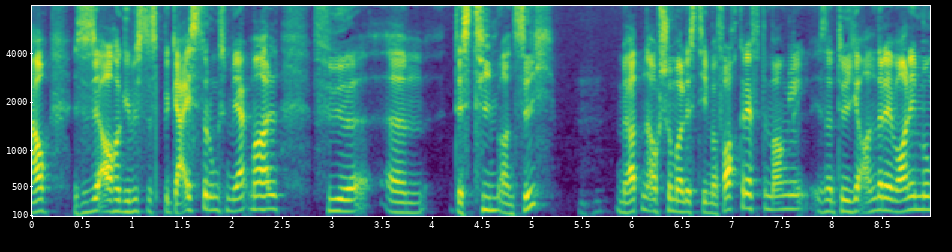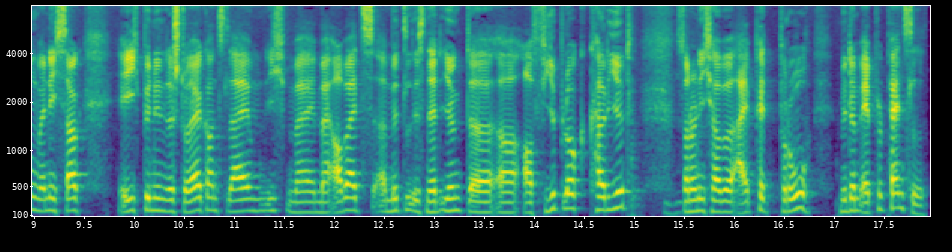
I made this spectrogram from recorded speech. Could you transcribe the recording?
auch, es ist ja auch ein gewisses Begeisterungsmerkmal für ähm, das Team an sich. Mhm. Wir hatten auch schon mal das Thema Fachkräftemangel. Ist natürlich eine andere Wahrnehmung, wenn ich sage, hey, ich bin in der Steuerkanzlei und ich, mein, mein Arbeitsmittel ist nicht irgendein äh, A4-Block kariert, mhm. sondern ich habe ein iPad Pro mit einem Apple Pencil.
